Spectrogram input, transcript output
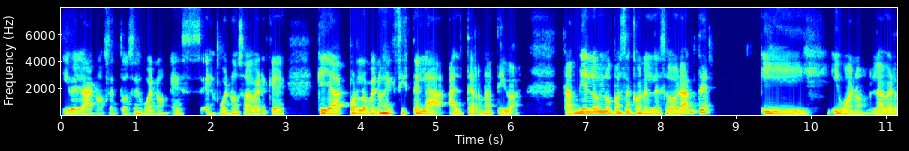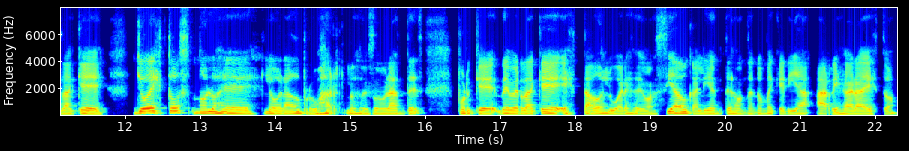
y veganos. Entonces, bueno, es, es bueno saber que, que ya por lo menos existe la alternativa. También lo mismo pasa con el desodorante. Y, y, bueno, la verdad que yo estos no los he logrado probar, los desodorantes, porque de verdad que he estado en lugares demasiado calientes donde no me quería arriesgar a esto.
